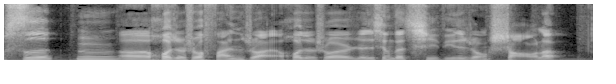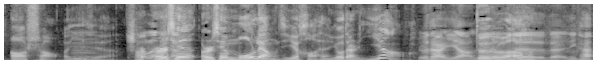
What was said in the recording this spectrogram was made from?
思，嗯，呃，或者说反转，或者说人性的启迪这种少了，哦，少了一些。嗯，少了而而且而且某两集好像有点一样。有点一样，对对吧对对对，你看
